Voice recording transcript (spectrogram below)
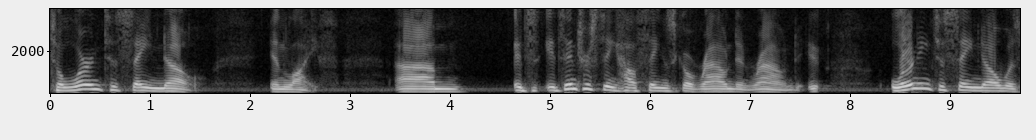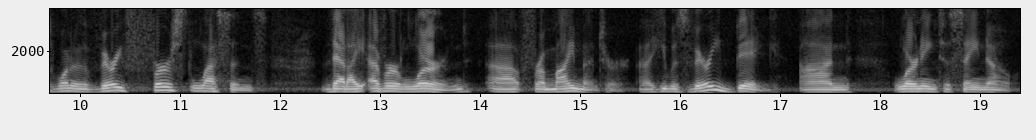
to learn to say no in life. Um, it's, it's interesting how things go round and round. It, learning to say no was one of the very first lessons that I ever learned uh, from my mentor. Uh, he was very big on learning to say no.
